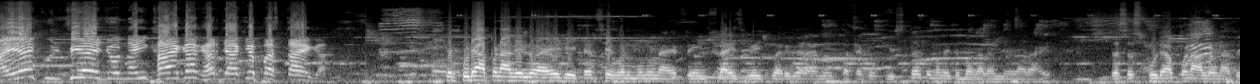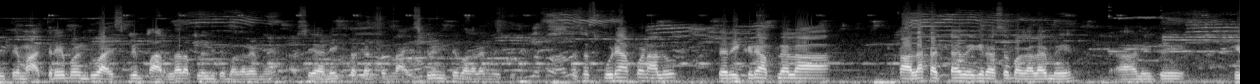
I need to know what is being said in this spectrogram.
आये कुल्फी है जो नहीं खाएगा घर जाके पछताएगा. तर पुढे आपण आलेलो आहे डेटर सेवन म्हणून आहे फ्रेंच फ्राईज व्हेज बर्गर आणि पटॅटो पिस्ता तुम्हाला इथे बघायला मिळणार आहे. तसंच पुढे आपण आलो ना तर इथे म्हात्रे बंधू आईस्क्रीम पार्लर आपल्याला इथे बघायला मिळेल. असे अनेक प्रकारचं आईस्क्रीम इथे बघायला मिळते तसंच पुढे आपण आलो तर इकडे आपल्याला काला खट्टा वगैरे असं बघायला मिळेल. आणि ते हे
